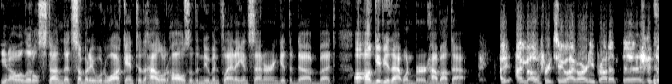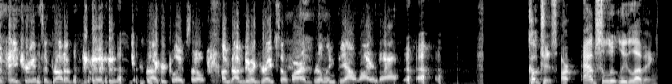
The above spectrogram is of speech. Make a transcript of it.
you know a little stunned that somebody would walk into the hallowed halls of the Newman Flanagan Center and get the dub. But I'll, I'll give you that one, Byrd. How about that? I, am over 2. I've already brought up the, the Patriots and brought up the Briar Cliff, so I'm, I'm doing great so far. I'm really the outlier now. Coaches are absolutely loving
